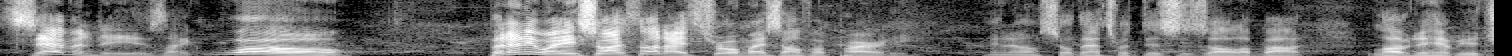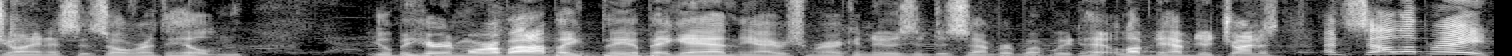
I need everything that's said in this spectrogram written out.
70 is like, whoa. But anyway, so I thought I'd throw myself a party, you know, so that's what this is all about. Love to have you join us. It's over at the Hilton. You'll be hearing more about it. It'll be a big ad in the Irish American News in December, but we'd ha- love to have you join us and celebrate.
